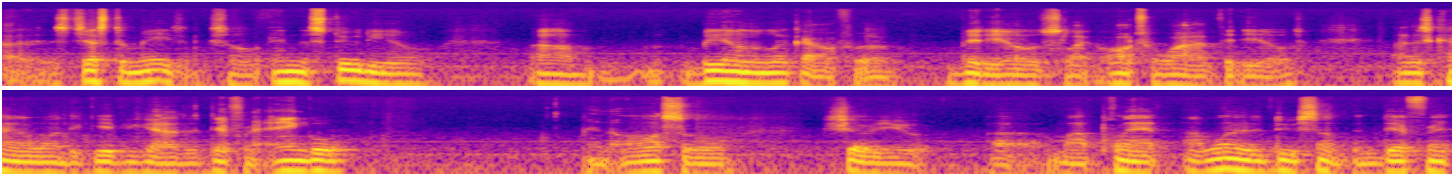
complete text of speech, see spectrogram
uh, is just amazing. So in the studio, um, be on the lookout for videos like ultra wide videos. I just kind of wanted to give you guys a different angle and also show you uh, my plant. I wanted to do something different.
